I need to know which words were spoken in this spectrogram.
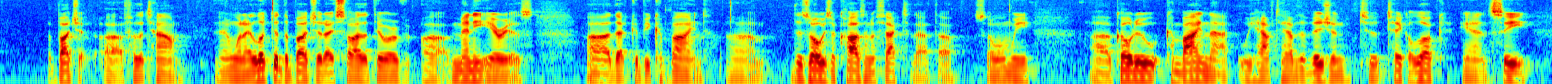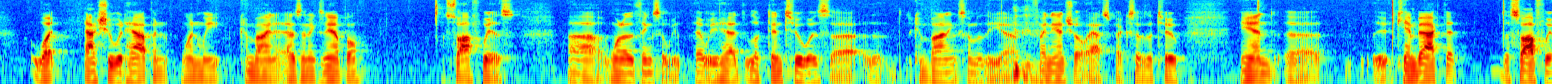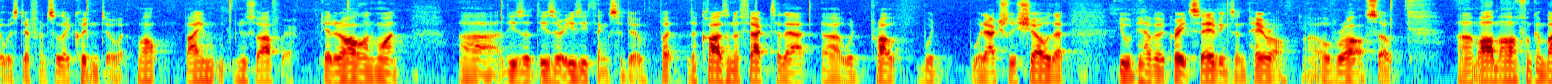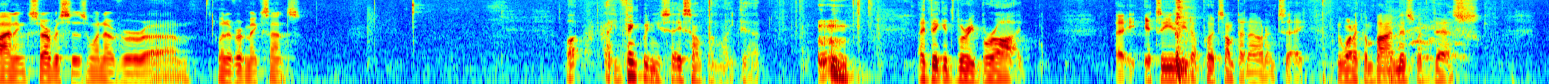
budget uh, for the town. And when I looked at the budget, I saw that there were uh, many areas uh, that could be combined. Um, There's always a cause and effect to that, though. So when we uh, go to combine that, we have to have the vision to take a look and see what actually would happen when we combine it. As an example, softwares. Uh, One of the things that we, that we had looked into was uh, combining some of the uh, financial aspects of the two. And uh, it came back that the software was different, so they couldn't do it. Well, buy new software, get it all on one. Uh, These are, these are easy things to do. But the cause and effect to that uh, would prob, would, would actually show that you would have a great savings in payroll uh, overall. So um, I'm often combining services whenever, um, whenever it makes sense. Well, I think when you say something like that, I think it's very broad. Uh, It's easy to put something out and say, we want to combine this with this,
